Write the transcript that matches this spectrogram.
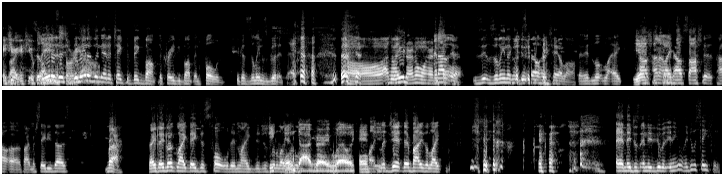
if you're like, if you're playing Zelina's, the in, story, Zelina's out- in there to take the big bump, the crazy bump and fold because Zelina's good at that. Oh, I like Zelina- her. I don't want her to and I, die. Z- Zelina can spell her tail off, and it looked like Yeah, kind of like how Sasha, how uh, sorry, Mercedes does, bruh. Like they look like they just fold and like they're just she little like can little, die very well. It can't like she? legit. Their bodies are like. and they just and they do it and, they do it safely.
